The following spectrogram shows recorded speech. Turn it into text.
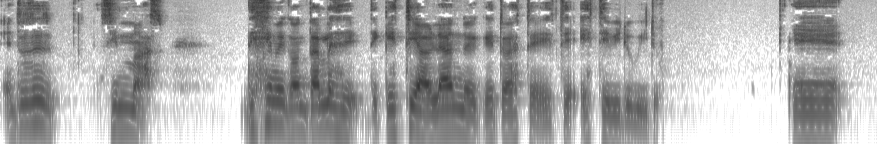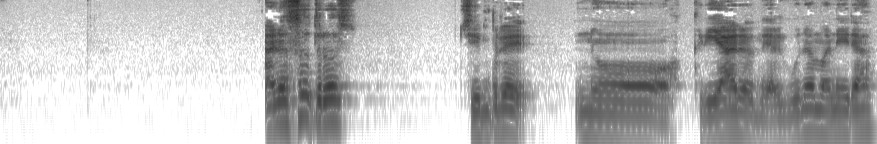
Entonces, sin más, déjenme contarles de, qué estoy hablando, de qué todo este, este, este viru viru. Eh, a nosotros siempre nos criaron de alguna manera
